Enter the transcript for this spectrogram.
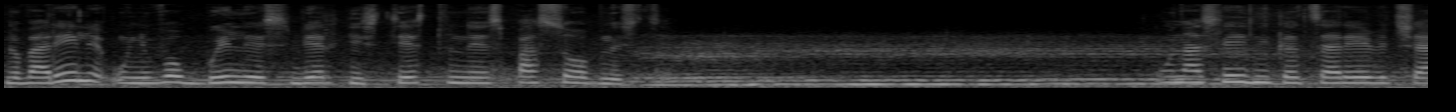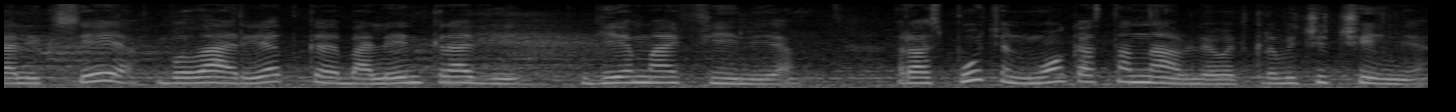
Говорили, у него были сверхъестественные способности. У наследника царевича Алексея была редкая болезнь крови – гемофилия. Распутин мог останавливать кровотечение.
